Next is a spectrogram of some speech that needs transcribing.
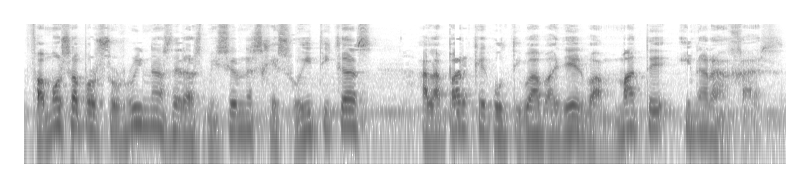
famosa por sus ruinas de las misiones jesuíticas, a la par que cultivaba hierba, mate y naranjas.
